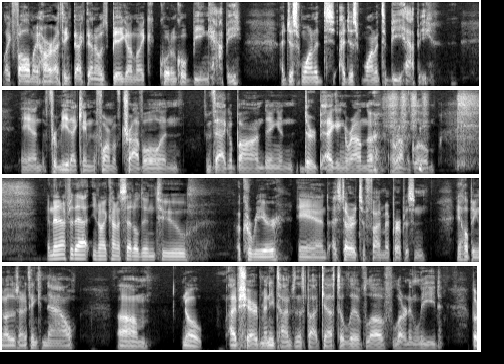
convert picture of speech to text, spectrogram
like follow my heart, I think back then I was big on like quote unquote being happy. I just wanted to, I just wanted to be happy. And for me, that came in the form of travel and vagabonding and dirt bagging around the around the globe. and then after that, you know, I kind of settled into a career and I started to find my purpose in, in helping others. And I think now, um, you know, I've shared many times in this podcast to live, love, learn, and lead, but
